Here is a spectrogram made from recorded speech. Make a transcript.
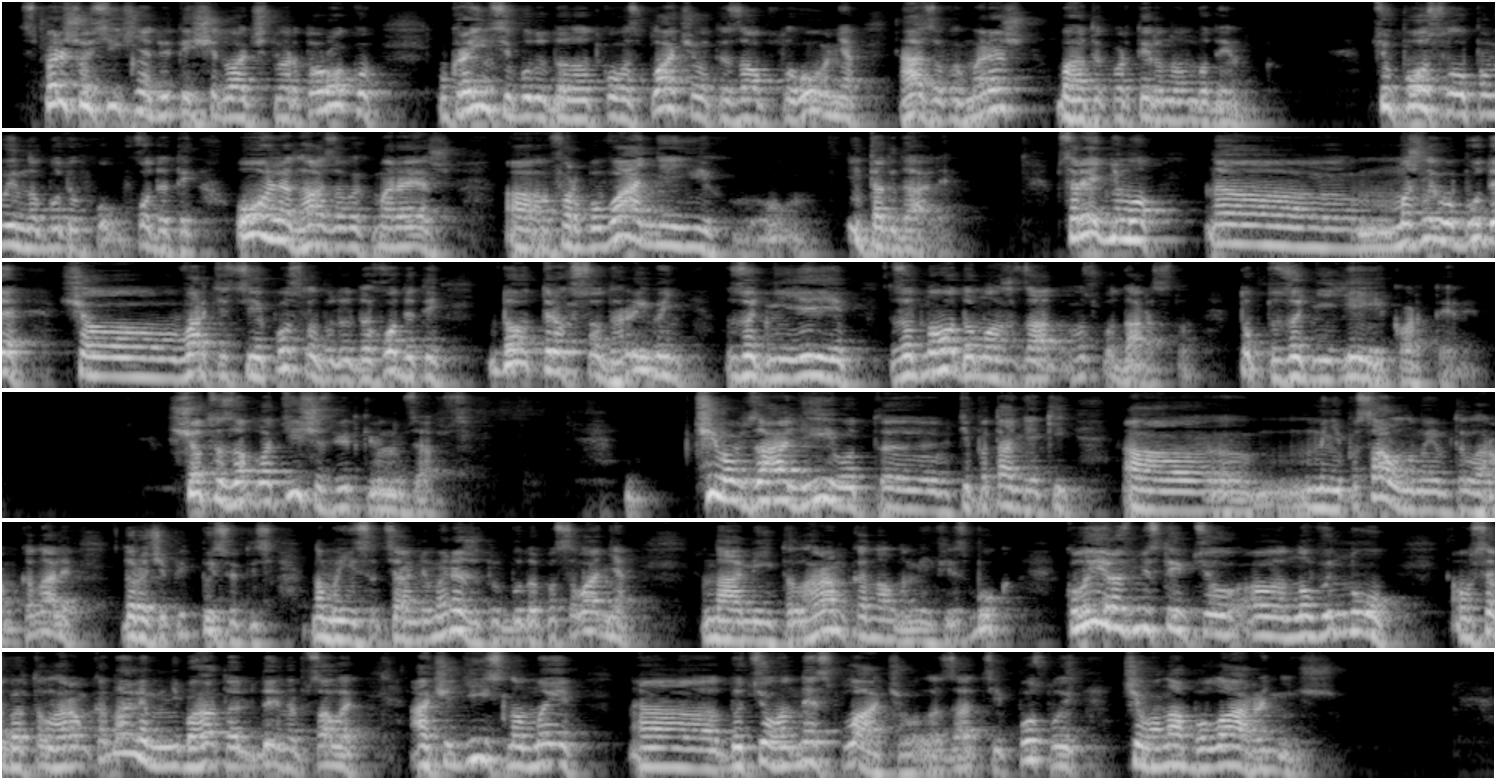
З 1 січня 2024 року українці будуть додатково сплачувати за обслуговування газових мереж багатоквартирного будинку. Цю послугу повинно буде входити огляд газових мереж, фарбування їх і так далі. В середньому можливо буде, що вартість цієї послуги буде доходити до 300 гривень з однієї з одного домогосподарства, тобто з однієї квартири. Що це за платіж і звідки він взявся? Чи взагалі, от е, ті питання, які мені писали на моєму телеграм-каналі. До речі, підписуйтесь на мої соціальні мережі. Тут буде посилання на мій телеграм-канал, на мій Фейсбук. Коли я розмістив цю новину у себе в телеграм-каналі, мені багато людей написали: а чи дійсно ми до цього не сплачували за ці послуги, чи вона була раніше?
